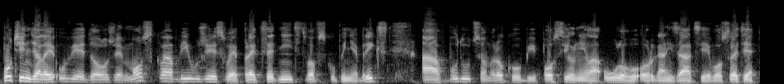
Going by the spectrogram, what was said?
Putin ďalej uviedol, že Moskva využije svoje predsedníctvo v skupine BRICS a v budúcom roku by posilnila úlohu organizácie vo svete.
